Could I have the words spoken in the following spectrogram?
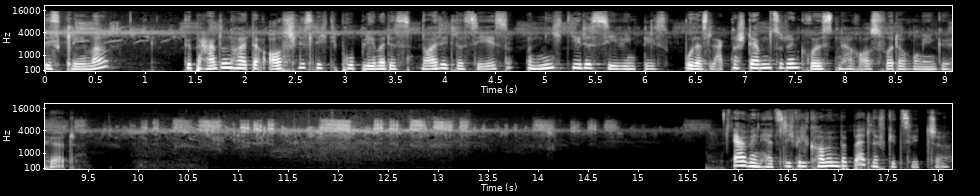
Disclaimer. Wir behandeln heute ausschließlich die Probleme des Neusiedlersees und nicht die des Seewinkels, wo das Lackensterben zu den größten Herausforderungen gehört. Erwin, herzlich willkommen bei Birdlife Gezwitscher.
